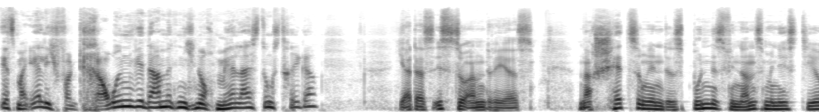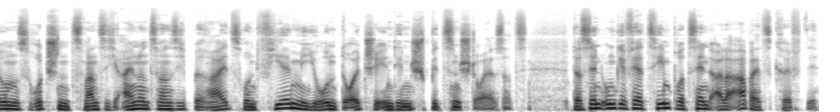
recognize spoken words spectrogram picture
Jetzt mal ehrlich, vergraulen wir damit nicht noch mehr Leistungsträger? Ja, das ist so, Andreas. Nach Schätzungen des Bundesfinanzministeriums rutschen 2021 bereits rund vier Millionen Deutsche in den Spitzensteuersatz. Das sind ungefähr zehn Prozent aller Arbeitskräfte.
